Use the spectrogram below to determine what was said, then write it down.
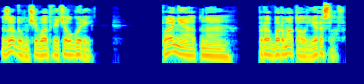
задумчиво ответил Гурий. Понятно, пробормотал Ярослав.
